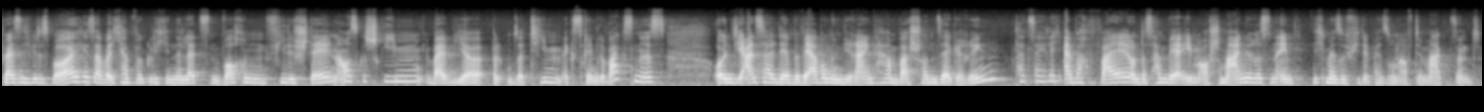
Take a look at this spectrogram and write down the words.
Ich weiß nicht, wie das bei euch ist, aber ich habe wirklich in den letzten Wochen viele Stellen ausgeschrieben, weil wir, weil unser Team extrem gewachsen ist und die Anzahl der Bewerbungen, die reinkamen, war schon sehr gering tatsächlich. Einfach weil, und das haben wir ja eben auch schon mal angerissen, eben nicht mehr so viele Personen auf dem Markt sind.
